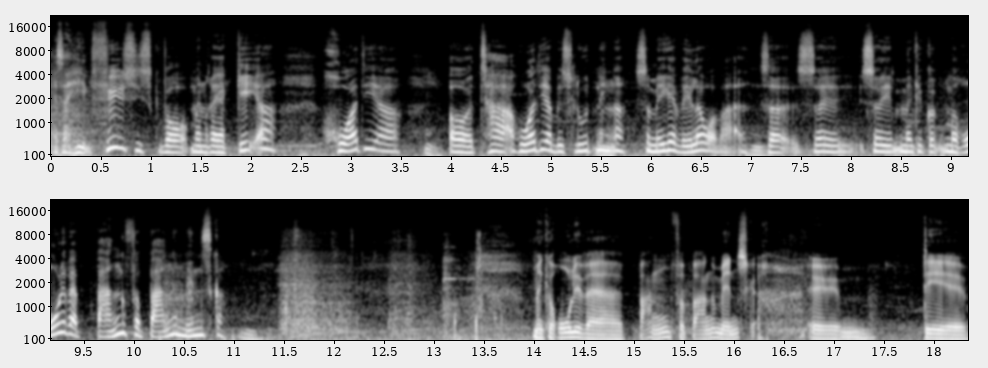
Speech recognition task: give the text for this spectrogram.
altså helt fysisk, hvor man reagerer hurtigere mm. og tager hurtigere beslutninger, som ikke er velovervejet. Mm. Så, så, så man kan med roligt være bange for bange mennesker. Mm. Man kan roligt være bange for bange mennesker. Øhm, det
